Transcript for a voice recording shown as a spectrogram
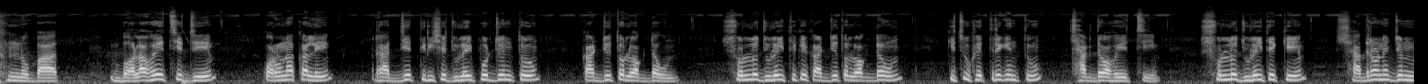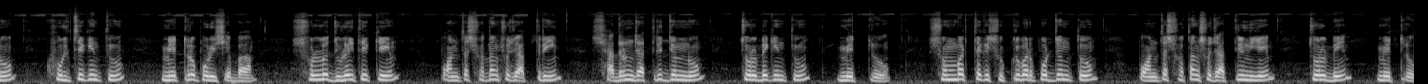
ধন্যবাদ। বলা হয়েছে যে করোনাকালে রাজ্যে তিরিশে জুলাই পর্যন্ত কার্যত লকডাউন ষোলো জুলাই থেকে কার্যত লকডাউন কিছু ক্ষেত্রে কিন্তু ছাড় দেওয়া হয়েছে। ষোলো জুলাই থেকে সাধারণের জন্য খুলছে কিন্তু মেট্রো পরিষেবা। ষোলো জুলাই থেকে পঞ্চাশ শতাংশ যাত্রী সাধারণ যাত্রীর জন্য চলবে কিন্তু মেট্রো। সোমবার থেকে শুক্রবার পর্যন্ত পঞ্চাশ শতাংশ যাত্রী নিয়ে চলবে মেট্রো।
